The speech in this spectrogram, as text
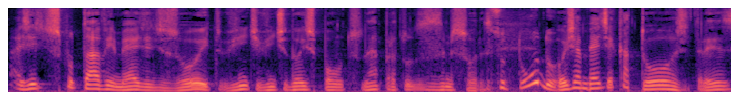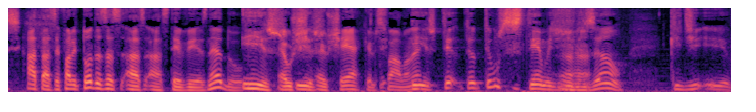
a gente disputava em média 18, 20, 22 pontos, né, para todas as emissoras. Isso tudo? Hoje a média é 14, 13. Ah, tá. Você fala em todas as, as, as TVs, né, Du? Isso, É o, isso. é o share que eles falam, né? Isso, tem, tem- tem um sistema de divisão que de-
